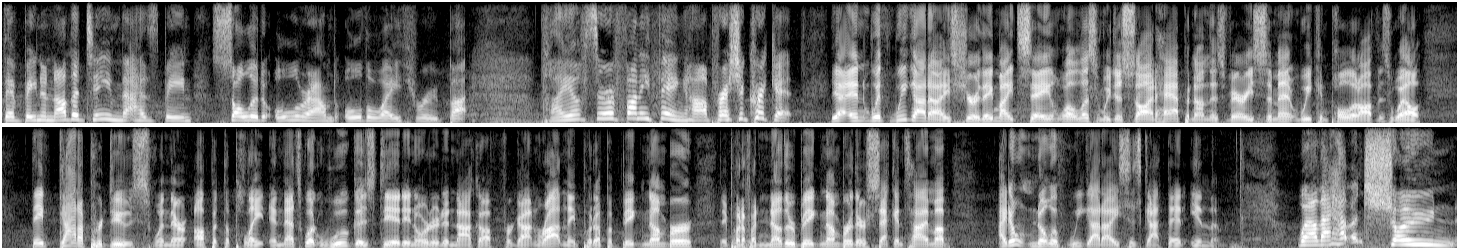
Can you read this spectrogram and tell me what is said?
They've been another team that has been solid all around, all the way through. But playoffs are a funny thing, huh? Pressure cricket. Yeah, and with We Got Ice, sure, they might say, well, listen, we just saw it happen on this very cement. We can pull it off as well they've got to produce when they're up at the plate. And that's what Woogas did in order to knock off Forgotten Rotten. They put up a big number, they put up another big number their second time up. I don't know if We Got Ice has got that in them. Well, they haven't shown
